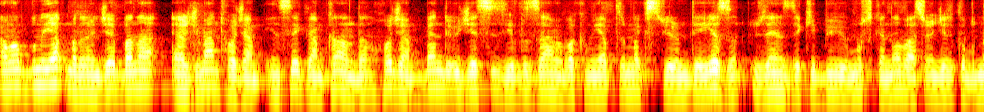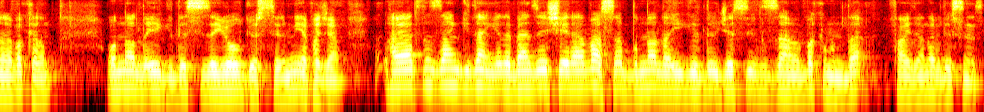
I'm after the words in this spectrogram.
Ama bunu yapmadan önce bana Ercüment Hocam Instagram kanalından hocam ben de ücretsiz yıldızlarma bakımı yaptırmak istiyorum diye yazın. Üzerinizdeki büyü, muska ne varsa öncelikle bunlara bakalım. Onlarla ilgili de size yol gösterimi yapacağım. Hayatınızdan giden ya da benzeri şeyler varsa bunlarla ilgili de ücretsiz yıldızlarma bakımında faydalanabilirsiniz.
